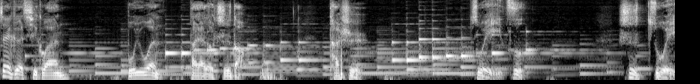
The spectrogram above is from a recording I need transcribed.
这个器官，不用问，大家都知道，它是嘴字，是嘴。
